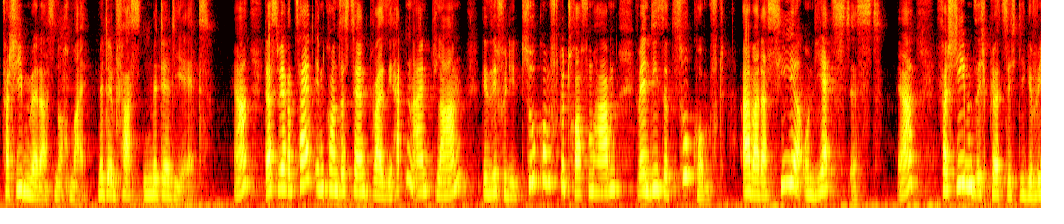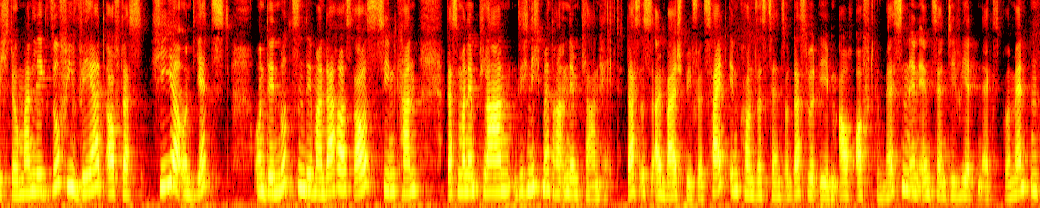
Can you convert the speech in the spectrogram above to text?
verschieben wir das nochmal mit dem Fasten, mit der Diät. Ja, das wäre zeitinkonsistent, weil sie hatten einen Plan, den sie für die Zukunft getroffen haben. Wenn diese Zukunft aber das Hier und Jetzt ist, ja, verschieben sich plötzlich die Gewichte und man legt so viel Wert auf das Hier und Jetzt und den Nutzen, den man daraus rausziehen kann, dass man den Plan, sich nicht mehr dran an den Plan hält. Das ist ein Beispiel für Zeitinkonsistenz und das wird eben auch oft gemessen in incentivierten Experimenten.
